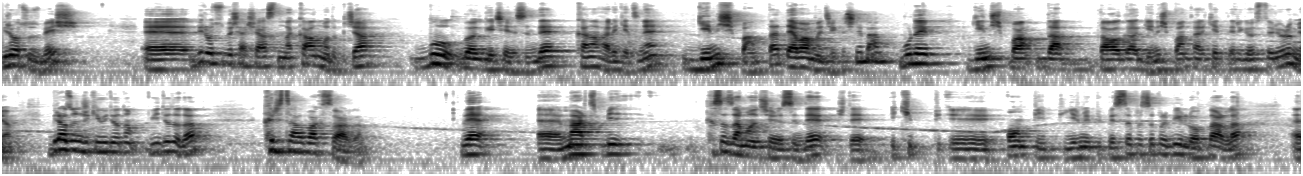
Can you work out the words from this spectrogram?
1.35 ee, 1.35 aşağısında kalmadıkça bu bölge içerisinde kanal hareketine geniş bantta devam edecektir. Şimdi ben burada hep geniş banda, dalga, geniş bant hareketleri gösteriyorum ya. Biraz önceki videoda, videoda da Crystal Box vardı. Ve e, Mert bir kısa zaman içerisinde işte 2 e, 10 pip, 20 pip ve 001 lotlarla e,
